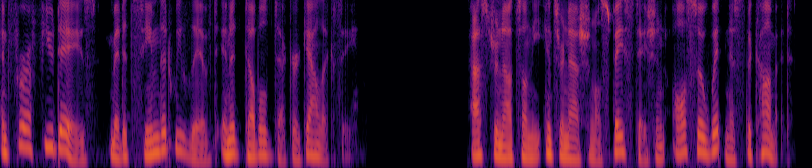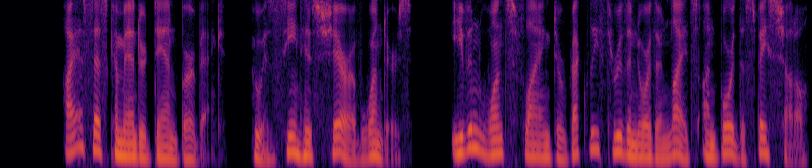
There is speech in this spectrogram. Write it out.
and for a few days made it seem that we lived in a double-decker galaxy. Astronauts on the International Space Station also witnessed the comet. ISS Commander Dan Burbank, who has seen his share of wonders, even once flying directly through the northern lights on board the space shuttle,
